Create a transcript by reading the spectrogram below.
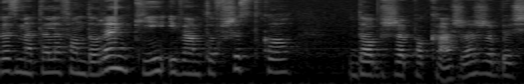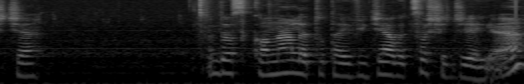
wezmę telefon do ręki i wam to wszystko dobrze pokażę, żebyście doskonale tutaj widziały, co się dzieje.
